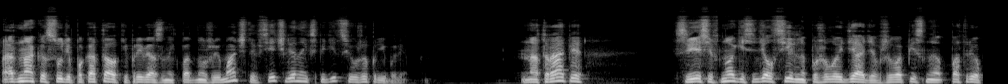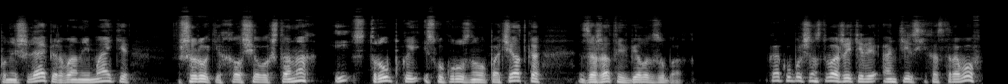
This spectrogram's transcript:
однако, судя по каталке, привязанной к подножию мачты, все члены экспедиции уже прибыли. На трапе, свесив ноги, сидел сильно пожилой дядя в живописно потрепанной шляпе, рваной майке, в широких холщовых штанах и с трубкой из кукурузного початка, зажатой в белых зубах. Как у большинства жителей Антильских островов,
